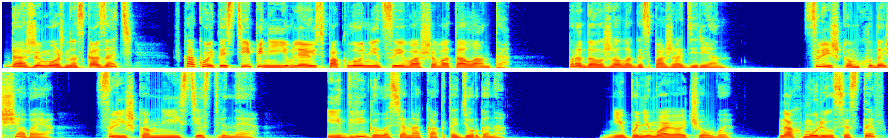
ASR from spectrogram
«Даже можно сказать, в какой-то степени являюсь поклонницей вашего таланта», продолжала госпожа Дириан. Слишком худощавая, слишком неестественная. И двигалась она как-то дергано. «Не понимаю, о чем вы», — нахмурился Стеф,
